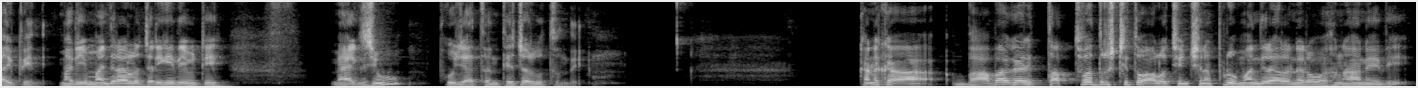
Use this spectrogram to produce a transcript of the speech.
అయిపోయింది. మరి మందిరాల్లో జరిగేది ఏమిటి? మ్యాక్సిమం పూజాతంతే జరుగుతుంది. కనుక బాబా గారి తత్వ దృష్టితో ఆలోచించినప్పుడు మందిరాల నిర్వహణ అనేది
